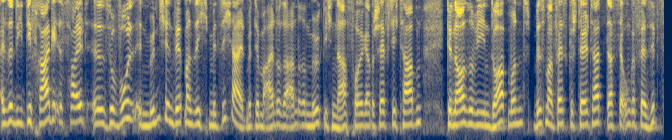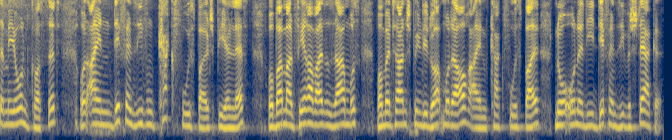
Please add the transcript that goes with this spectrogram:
also die, die Frage ist halt, äh, sowohl in München wird man sich mit Sicherheit mit dem einen oder anderen möglichen Nachfolger beschäftigt haben, genauso wie in Dortmund, bis man festgestellt hat, dass der ungefähr 17 Millionen kostet und einen defensiven Kackfußball spielen lässt. Wobei man fairerweise sagen muss, momentan spielen die Dortmunder auch einen Kackfußball, nur ohne die defensive Stärke.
